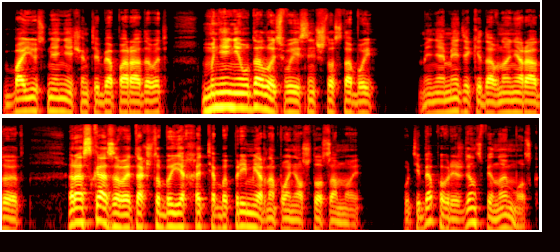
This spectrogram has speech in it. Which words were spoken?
Боюсь, мне нечем тебя порадовать. Мне не удалось выяснить, что с тобой. Меня медики давно не радуют. Рассказывай так, чтобы я хотя бы примерно понял, что со мной. У тебя поврежден спиной мозг.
